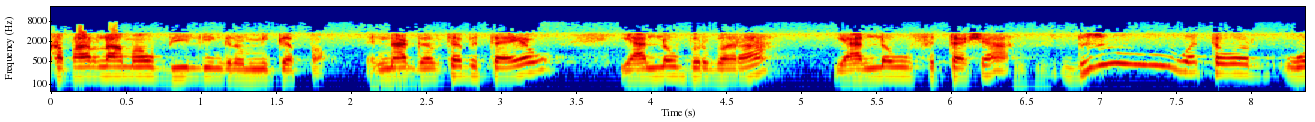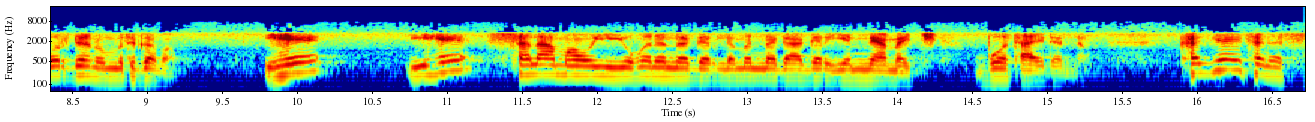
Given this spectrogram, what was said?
ከፓርላማው building ነው የሚገባው እና ገብተህ ብታየው ያለው ብርበራ ያለው ፍተሻ ብዙ ወጥተህ ወርደህ ነው የምትገባው። ይሄ ይሄ ሰላማዊ የሆነ ነገር ለመነጋገር የሚያመች ቦታ አይደለም። ከዚያ የተነሳ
